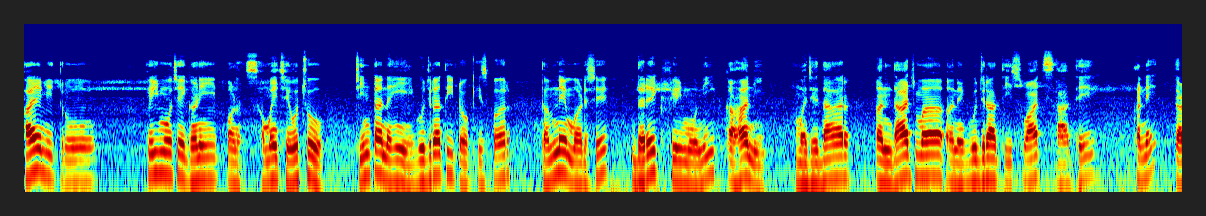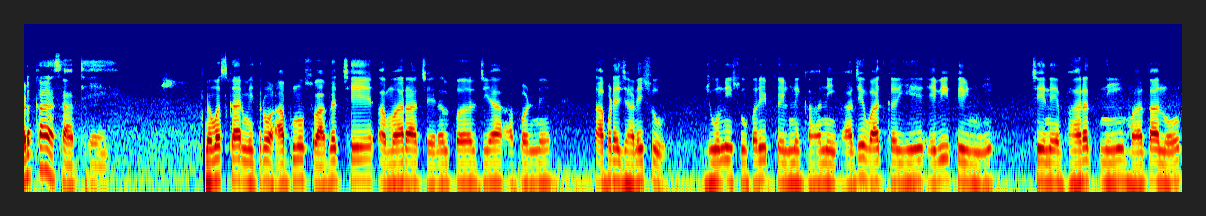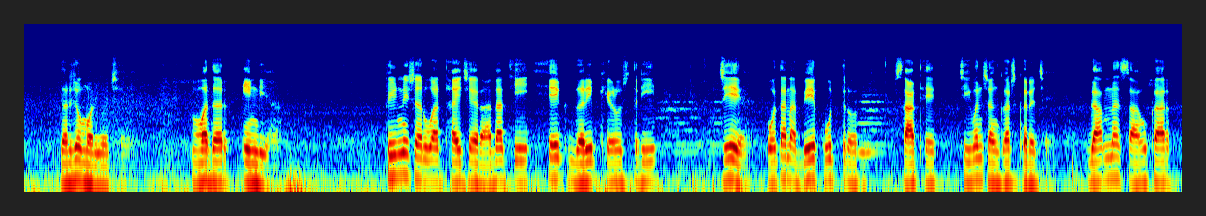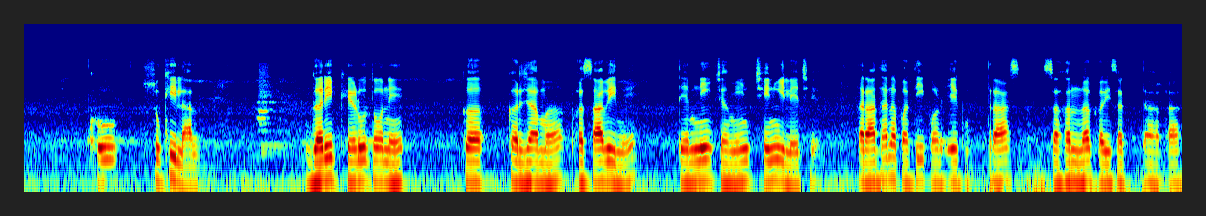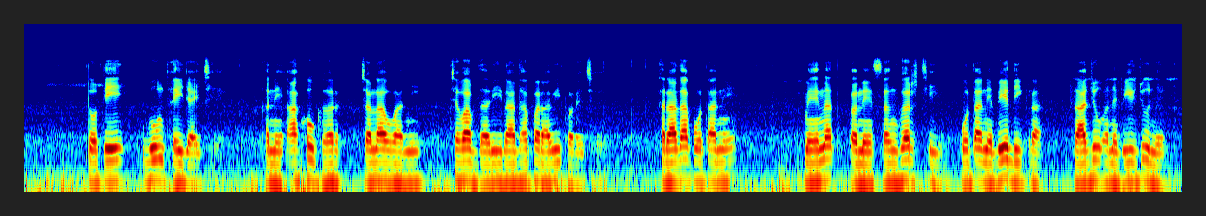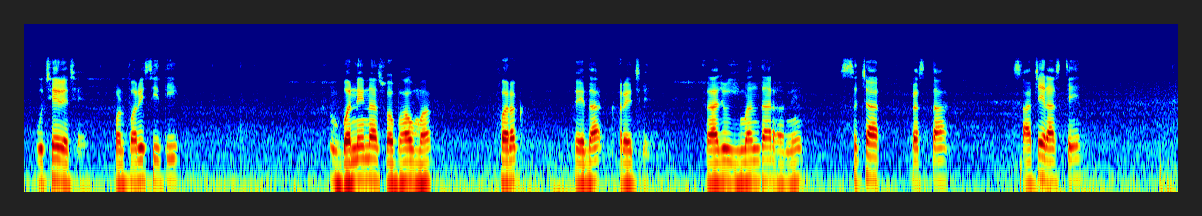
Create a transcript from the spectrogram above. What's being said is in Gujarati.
હાય મિત્રો. ફિલ્મો છે ઘણી, પણ સમય છે ઓછો. ચિંતા નહીં, ગુજરાતી ટોકીઝ પર તમને મળશે દરેક ફિલ્મોની કહાની. મજેદાર, અંદાજમાં અને ગુજરાતી સ્વાદ સાથે અને તડકા સાથે. નમસ્કાર મિત્રો, આપનું સ્વાગત છે અમારા ચેનલ પર જ્યાં આપણને, આપણે જાણીશું જૂની સુપરહિટ ફિલ્મની કહાની. આજે વાત કરીએ એવી ફિલ્મની જેને ભારતની માતાનો દરજ્જો મળ્યો છે, મધર ઇન્ડિયા. ફિલ્મની શરૂઆત થાય છે રાધાથી એક ગરીબ ખેડૂત સ્ત્રી, જે પોતાના બે પુત્રો સાથે જીવન સંઘર્ષ કરે છે. ગામના શાહુકાર સુખીલાલ ગરીબ ખેડૂતોને કરજામાં ફસાવીને તેમની જમીન છીનવી લે છે. રાધાના પતિ પણ એક ત્રાસ સહન ન કરી શકતા હતા તો તે ગુમ થઈ જાય છે અને આખું ઘર ચલાવવાની જવાબદારી રાધા પર આવી પડે છે. રાધા પોતાની મહેનત અને સંઘર્ષથી પોતાને બે દીકરા રાજુ અને બિરજુને ઉછેરે છે. પણ પરિસ્થિતિ બંનેના સ્વભાવમાં ફરક પેદા કરે છે. રાજુ ઈમાનદાર અને સાચે રસ્તે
